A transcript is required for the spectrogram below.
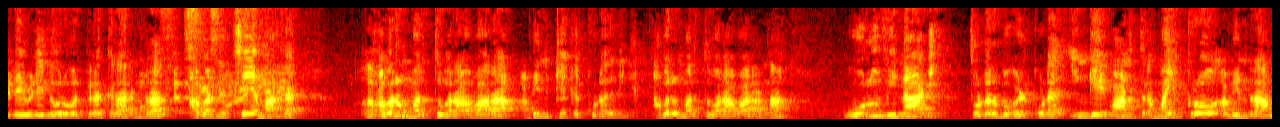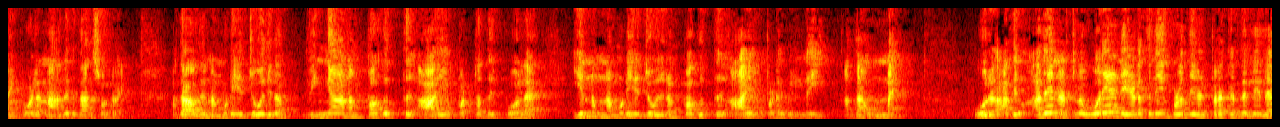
இடைவெளியில் ஒருவர் பிறக்கிறார் என்றால் அவர் நிச்சயமாக அவரும் மருத்துவர் ஆவாரா அப்படின்னு கேட்கக்கூடாது நீங்க. அவரும் மருத்துவர் ஆவாரான்னா ஒரு வினாடி தொடர்புகள் கூட இங்கே வானத்தில் மைக்ரோ அப்படின்ற அமைப்புகளை நான் அதுக்கு தான் சொல்கிறேன் அதாவது நம்முடைய ஜோதிடம் விஞ்ஞானம் பகுத்து ஆயப்பட்டதை போல இன்னும் நம்முடைய ஜோதிடம் பகுத்து ஆயப்படவில்லை. அதான் உண்மை. ஒரு அதே அதே நேரத்தில் ஒரே அந்த இடத்துலையும் குழந்தைகள் பிறக்கிறது இல்லைல்ல?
